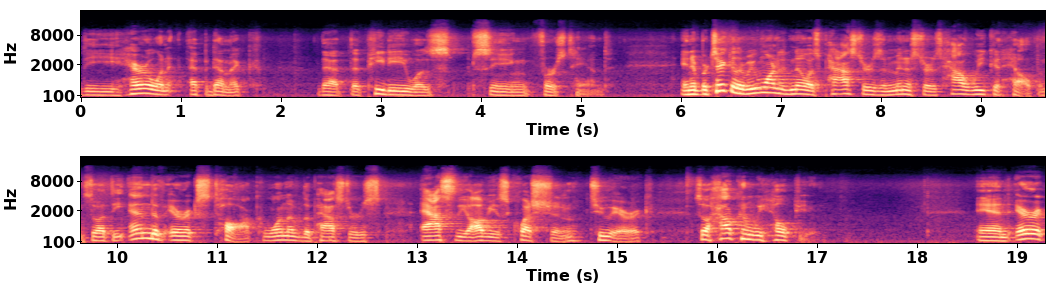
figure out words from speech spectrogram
the heroin epidemic that the PD was seeing firsthand. And in particular, we wanted to know as pastors and ministers how we could help. And so at the end of Eric's talk, one of the pastors asked the obvious question to Eric So, how can we help you? And Eric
